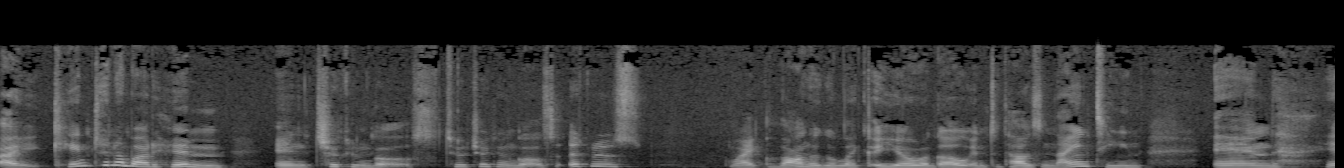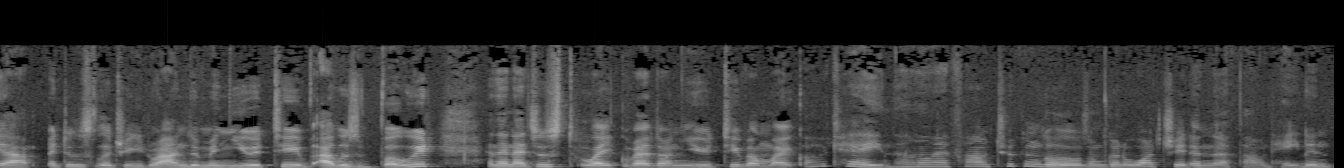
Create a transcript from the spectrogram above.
I came to know about him in Chicken Girls, two Chicken Girls. It was like long ago, like a year ago in 2019. And yeah, it was literally random in YouTube. I was bored, and then I just like read on YouTube. I'm like, okay, now I found Chicken Girls. I'm gonna watch it, and then I found Hayden,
